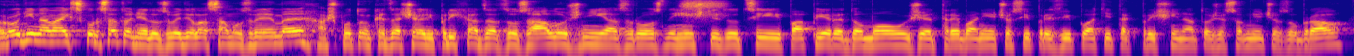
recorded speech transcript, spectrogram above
Rodina najskôr sa to nedozvedela samozrejme, až potom, keď začali prichádzať zo záložní a z rôznych inštitúcií papiere domov, že treba niečo si prísť vyplatiť, tak prišli na to, že som niečo zobral.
